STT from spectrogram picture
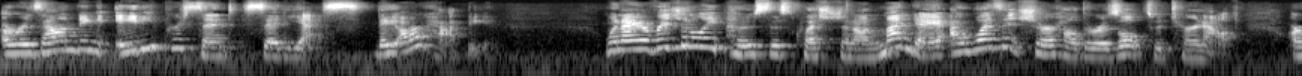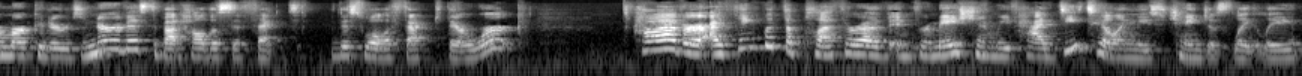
A resounding 80% said yes, they are happy. When I originally posed this question on Monday, I wasn't sure how the results would turn out. Are marketers nervous about how this affect this will affect their work? However, I think with the plethora of information we've had detailing these changes lately,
